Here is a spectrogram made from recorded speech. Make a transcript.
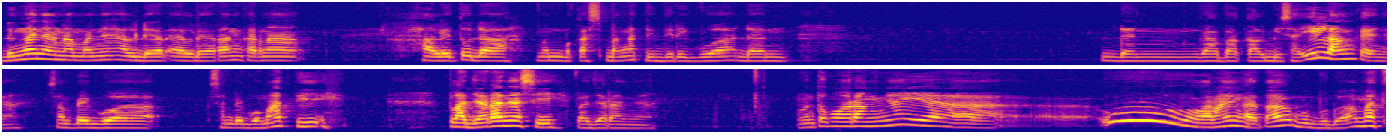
dengan yang namanya LDR LDRan karena hal itu udah membekas banget di diri gue dan dan nggak bakal bisa hilang kayaknya sampai gue sampai gue mati. Pelajarannya sih pelajarannya. Untuk orangnya ya uh orangnya nggak tahu gue bodo amat.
